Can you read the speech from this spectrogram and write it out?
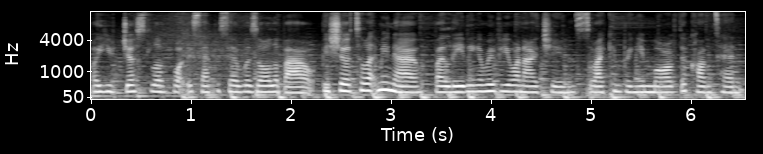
or you just loved what this episode was all about, be sure to let me know by leaving a review on iTunes so I can bring you more of the content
